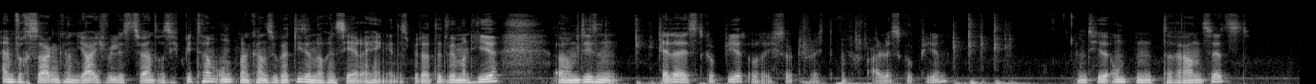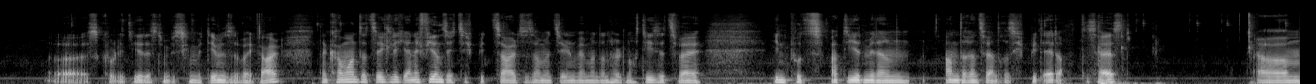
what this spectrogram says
einfach sagen kann, ja, ich will jetzt 32 Bit haben und man kann sogar die dann noch in Serie hängen. Das bedeutet, wenn man hier ähm, diesen Adder jetzt kopiert, oder ich sollte vielleicht einfach alles kopieren und hier unten dran setzt, äh, es kollidiert jetzt ein bisschen mit dem, ist aber egal, dann kann man tatsächlich eine 64-Bit-Zahl zusammenzählen, wenn man dann halt noch diese zwei Inputs addiert mit einem anderen 32-Bit-Adder. Das heißt, ähm,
